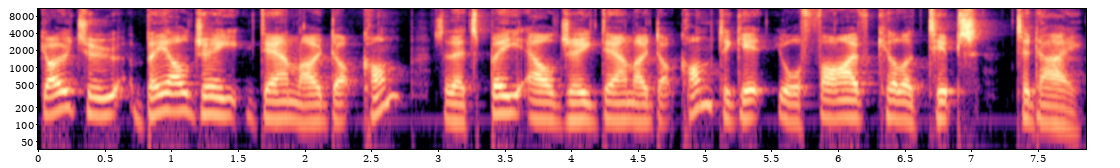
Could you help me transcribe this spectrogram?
Go to blgdownload.com. So that's blgdownload.com to get your five killer tips today.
